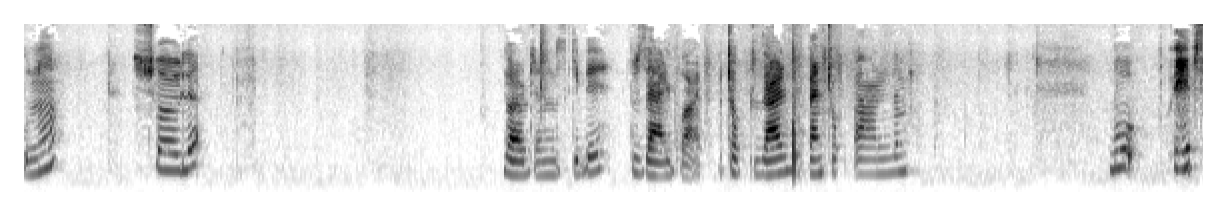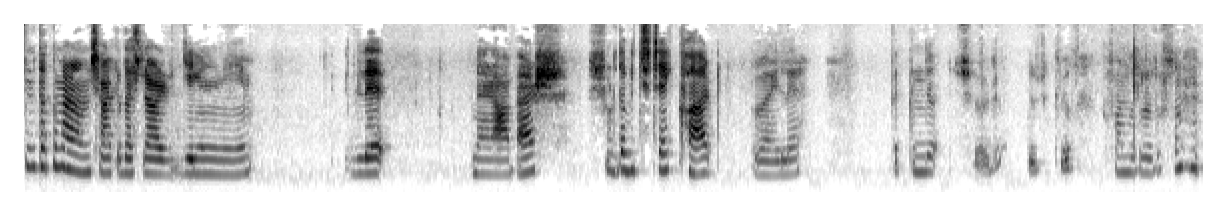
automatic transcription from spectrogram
bunu. Şöyle. Gördüğünüz gibi güzel var. Çok güzel. Ben çok beğendim. Bu hepsini takım almış arkadaşlar gelinliğimle beraber. Şurada bir çiçek var. Böyle. Takınca şöyle gözüküyor. Kafamda dura dursun.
